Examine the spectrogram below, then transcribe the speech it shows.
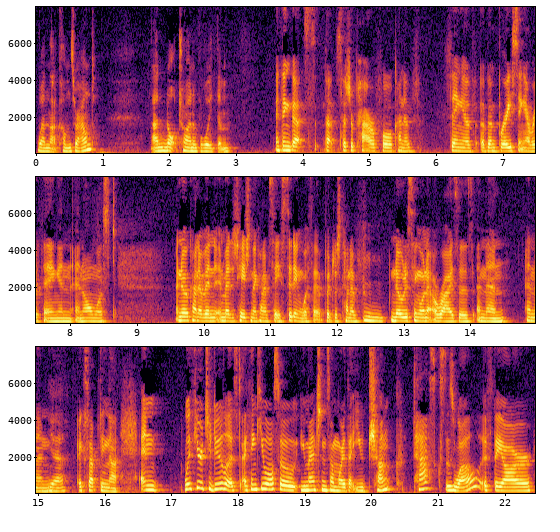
when that comes around and not try and avoid them. I think that's that's such a powerful kind of thing of, of embracing everything and, and almost I know kind of in, in meditation they kind of say sitting with it, but just kind of mm. noticing when it arises and then and then yeah. accepting that. And with your to-do list, I think you also you mentioned somewhere that you chunk tasks as well if they are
